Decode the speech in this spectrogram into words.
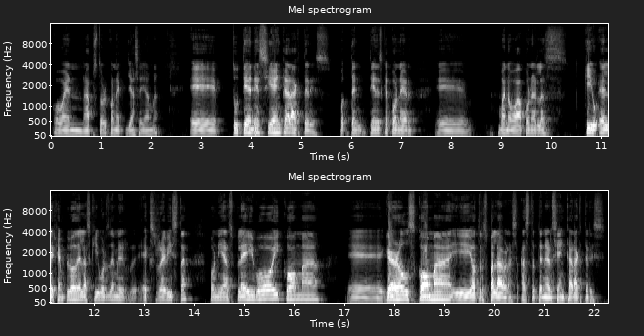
o en App Store Connect ya se llama, eh, tú tienes 100 caracteres. tienes que poner, eh, bueno, voy a poner las, el ejemplo de las keywords de mi ex revista. Ponías Playboy, coma, eh, girls, coma y otras palabras hasta tener 100 caracteres.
